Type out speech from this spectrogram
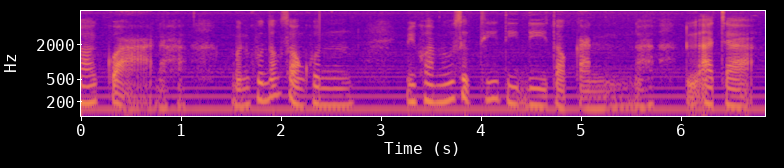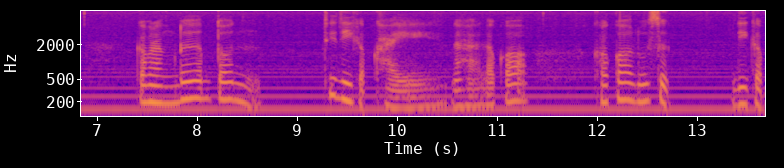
น้อยกว่านะคะ เหมือนคุณทั้งสองคนมีความรู้สึกที่ดี ๆ ต่อกันนะคะ หรืออาจจะ กำลังเริ่มต้นที่ดีกับใครนะคะ แล้วก็เขาก็รู้สึกดีกับ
